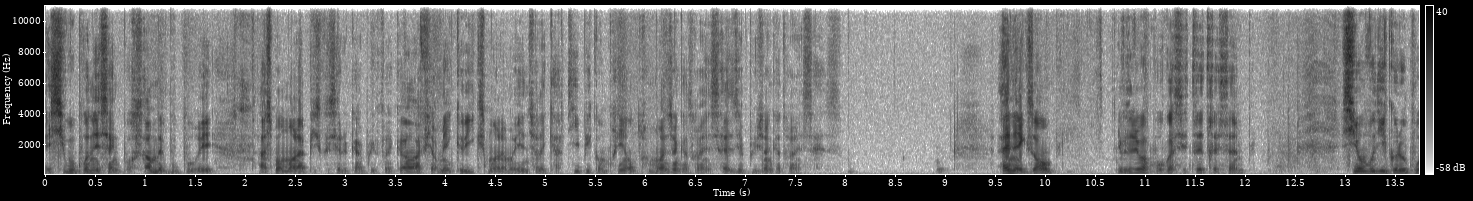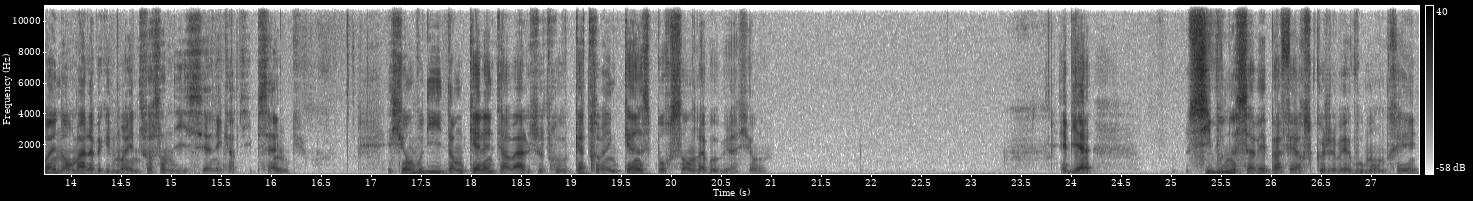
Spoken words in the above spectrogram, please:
Et si vous prenez 5%, mais vous pourrez, à ce moment-là, puisque c'est le cas le plus fréquent, affirmer que x moins la moyenne sur l'écart type est compris entre moins 1,96 et plus 1,96. Un exemple, et vous allez voir pourquoi c'est très très simple. Si on vous dit que le poids est normal avec une moyenne 70 et un écart type 5, et si on vous dit dans quel intervalle se trouve 95% de la population, eh bien, si vous ne savez pas faire ce que je vais vous montrer,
